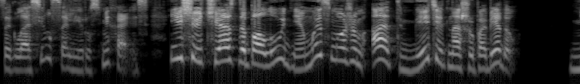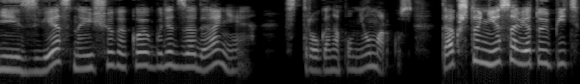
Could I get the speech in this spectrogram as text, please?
согласился Лир, усмехаясь. «Еще час до полудня мы сможем отметить нашу победу!» «Неизвестно еще, какое будет задание», — строго напомнил Маркус. «Так что не советую пить».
